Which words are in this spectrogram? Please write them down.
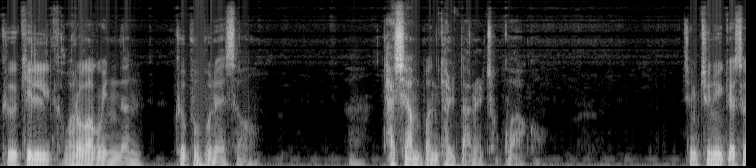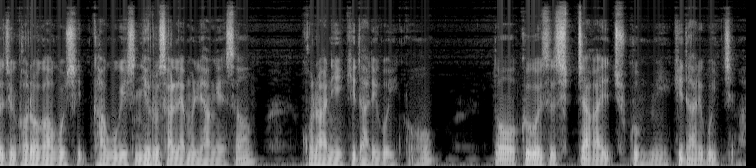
그 길 걸어가고 있는 그 부분에서 다시 한번 결단을 촉구하고 지금 주님께서 지금 걸어가고 가고 계신 예루살렘을 향해서 고난이 기다리고 있고 또 그곳에서 십자가의 죽음이 기다리고 있지만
